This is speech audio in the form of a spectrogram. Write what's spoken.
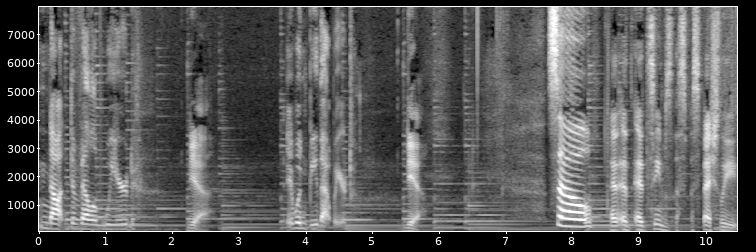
not develop weird. Yeah. It wouldn't be that weird. Yeah. So, It, it, it seems, especially,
